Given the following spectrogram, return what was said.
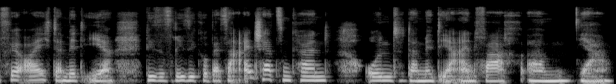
für euch, damit ihr dieses Risiko besser einschätzen könnt und damit ihr einfach, ähm, ja,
